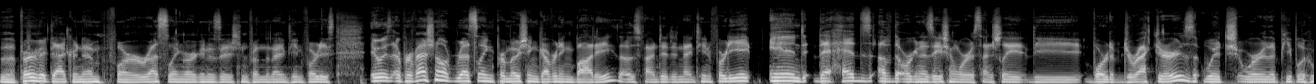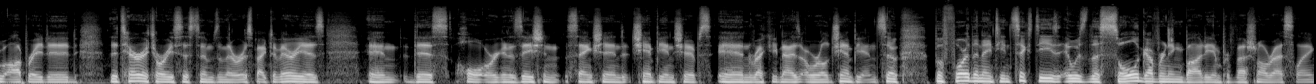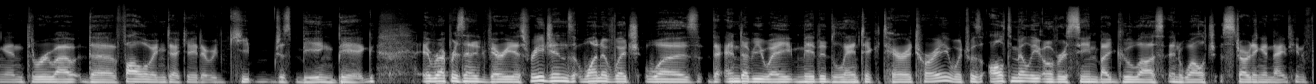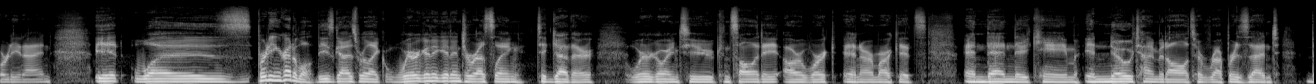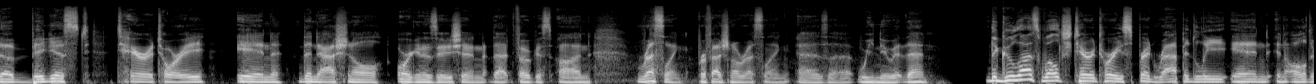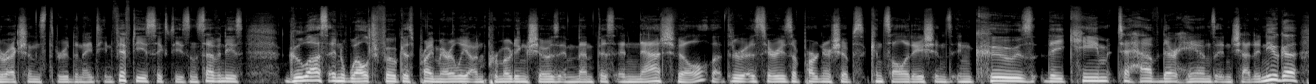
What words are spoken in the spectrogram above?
the perfect acronym for a wrestling organization from the 1940s. It was a professional wrestling promotion governing body that was founded in 1948. And the heads of the organization were essentially the board of directors, which were the people who operated the territory systems in their respective areas and this whole organization sanctioned championships and recognized a world champion. So before the 1960s, it was the sole governing body in professional wrestling, and throughout the following decade, it would keep just being big. It represented various regions, one of which was the NWA Mid Atlantic Territory, which was ultimately overseen by Gulas and Welch starting in 1949. It was pretty incredible. These guys were like, we're going to get into wrestling together. We're going to consolidate our work in our markets. And then they came in no time at all to represent the biggest territory in the national organization that focused on wrestling, professional wrestling, as uh, we knew it then. The Gulas Welch territory spread rapidly and in all directions through the 1950s, 60s, and 70s. Gulas and Welch focused primarily on promoting shows in Memphis and Nashville, but through a series of partnerships, consolidations, and coups, they came to have their hands in Chattanooga,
